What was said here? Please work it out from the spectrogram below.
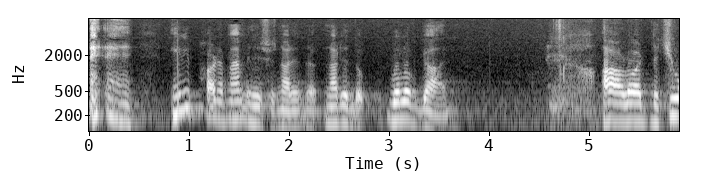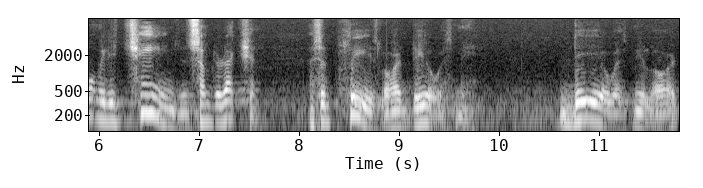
any, any part of my ministry is not in, the, not in the will of God, oh Lord, that you want me to change in some direction. I said, please, Lord, deal with me. Deal with me, Lord.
